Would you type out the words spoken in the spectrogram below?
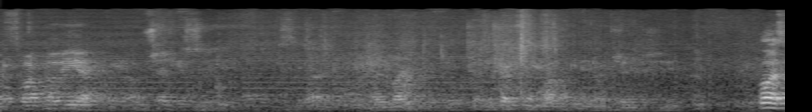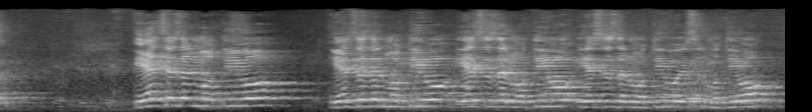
El cuarto día. Pues, y ese es el motivo, y ese es el motivo, y ese es el motivo, y ese es el motivo, y ese es el motivo.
